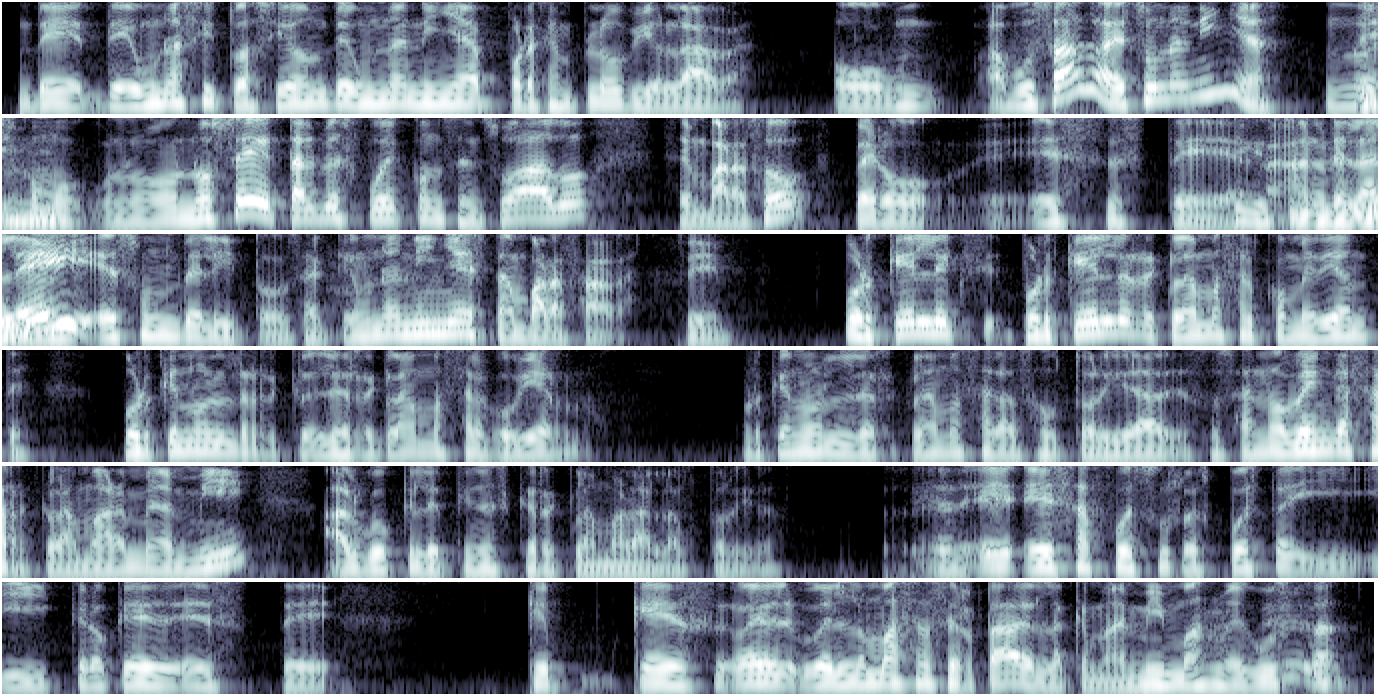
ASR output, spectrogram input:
de, de una situación de una niña, por ejemplo, violada o un- abusada? Es una niña, no Sí. es como, no, no sé, tal vez fue consensuado, se embarazó, pero es este ante la niña. ley es un delito, o sea, que una niña está embarazada. Sí. ¿Por qué, le, ¿Por qué le reclamas al comediante? ¿Por qué no le, rec- le reclamas al gobierno? ¿Por qué no le reclamas a las autoridades? O sea, no vengas a reclamarme a mí algo que le tienes que reclamar a la autoridad. E- e- esa fue su respuesta y, y creo que este que, que es, es lo más acertada, es la que a mí más me gusta.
